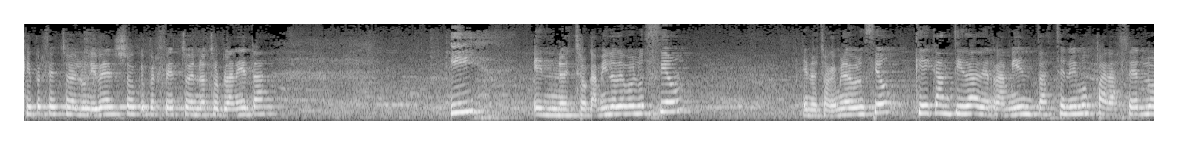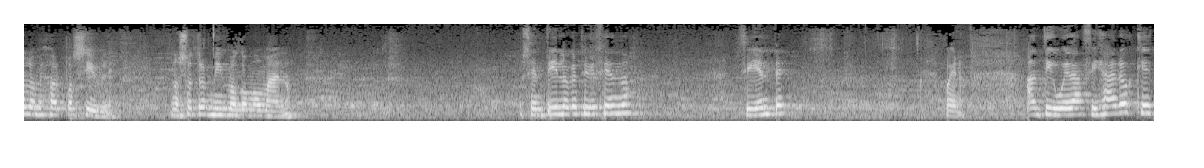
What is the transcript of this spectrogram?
qué perfecto es el universo, qué perfecto es nuestro planeta. Y en nuestro camino de evolución, en nuestro camino de evolución, qué cantidad de herramientas tenemos para hacerlo lo mejor posible. Nosotros mismos como humanos. ¿Sentís lo que estoy diciendo? Siguiente. Bueno, antigüedad. Fijaros que,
